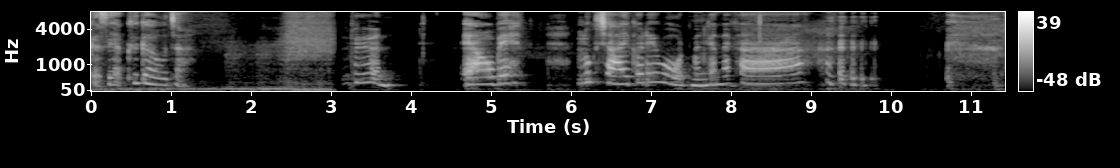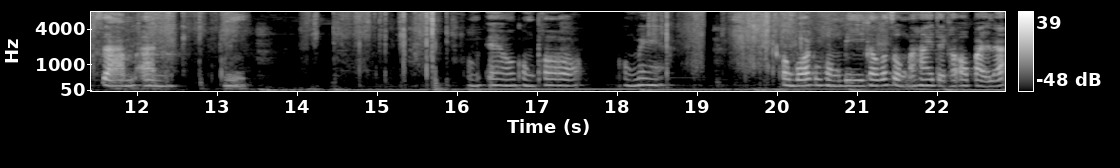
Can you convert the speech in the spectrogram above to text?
กระแซบคือเก่าจ้ะ เพื่อนแอลเบนลูกชายก็ได้โหวตเหมือนกันนะคะสามอัน นี่ ของแอลของพ่อของแม่ ของบอสกับของบีเขาก็ส่งมาให้แต่เขาเอาไปแล้ว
